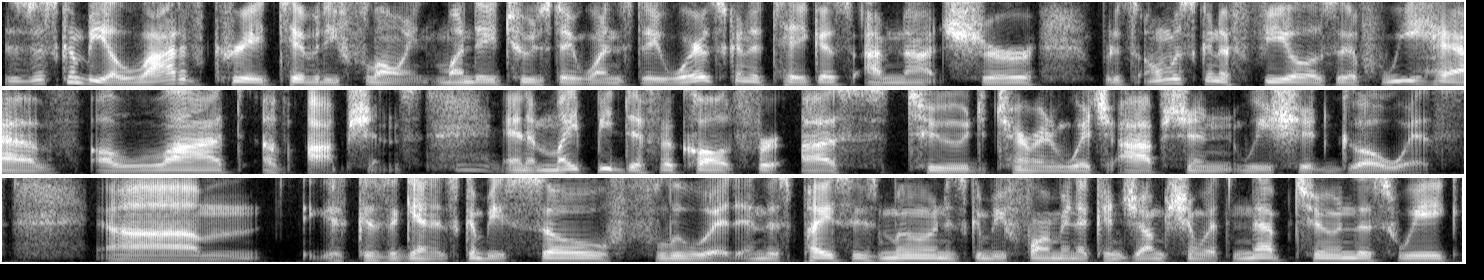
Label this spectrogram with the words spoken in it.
there's just going to be a lot of creativity flowing Monday, Tuesday, Wednesday. Where it's going to take us, I'm not sure, but it's almost going to feel as if we have a lot of options. Mm. And it might be difficult for us to determine which option we should go with. Um, because again, it's going to be so fluid. And this Pisces moon is going to be forming a conjunction with Neptune this week.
